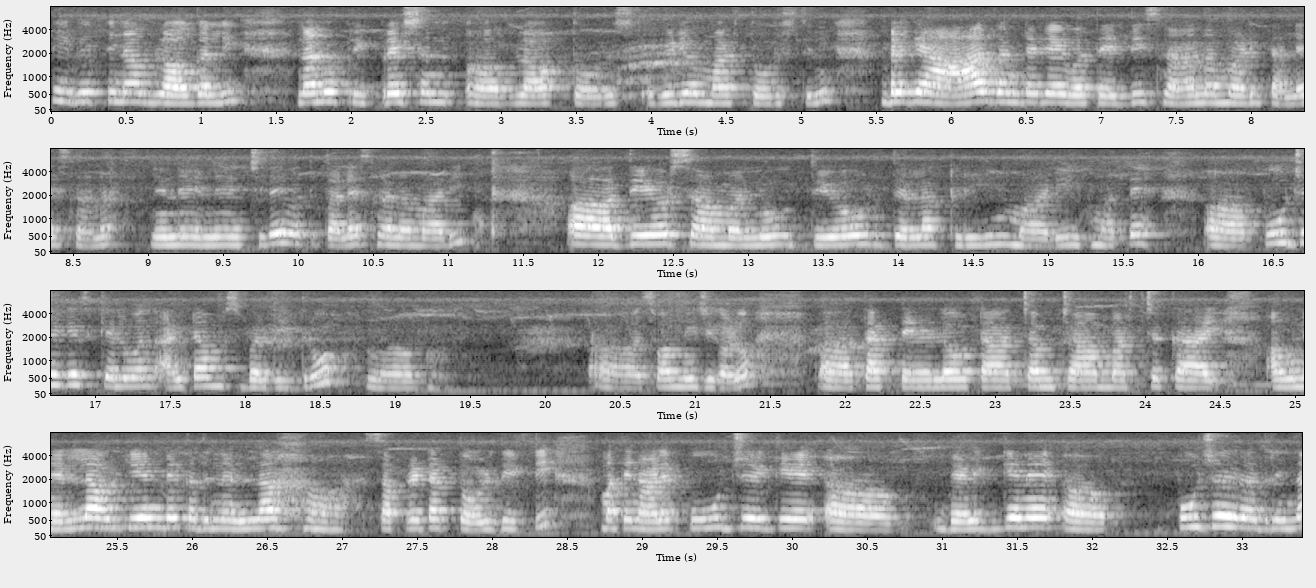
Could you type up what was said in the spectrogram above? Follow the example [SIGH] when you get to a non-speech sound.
ಇವತ್ತಿನ ವ್ಲಾಗಲ್ಲಿ ನಾನು ಪ್ರಿಪ್ರೇಷನ್ ವ್ಲಾಗ್ ತೋರಿಸ್ ವಿಡಿಯೋ ಮಾಡಿ ತೋರಿಸ್ತೀನಿ. ಬೆಳಗ್ಗೆ ಆರು ಗಂಟೆಗೆ ಇವತ್ತು ಎದ್ದು ಸ್ನಾನ ಮಾಡಿ, ತಲೆ ಸ್ನಾನ ನಿನ್ನೆ ಎಣ್ಣೆ ಹಚ್ಚಿದೆ. ಇವತ್ತು ತಲೆ ಸ್ನಾನ ಮಾಡಿ ದೇವ್ರ ಸಾಮಾನು, ದೇವ್ರದ್ದೆಲ್ಲ ಕ್ಲೀನ್ ಮಾಡಿ, ಮತ್ತು ಪೂಜೆಗೆ ಕೆಲವೊಂದು ಐಟಮ್ಸ್ ಬರೆದಿದ್ರು. ಸ್ವಾಮೀಜಿಗಳು ತಟ್ಟೆ, ಲೋಟ, ಚಮಚ ಮರ್ಚಕಾಯಿ ಅವನ್ನೆಲ್ಲ ಅವ್ರಿಗೆ ಏನು ಬೇಕು ಅದನ್ನೆಲ್ಲ ಸಪ್ರೇಟಾಗಿ ತೊಳೆದಿಟ್ಟು, ಮತ್ತು ನಾಳೆ ಪೂಜೆಗೆ ಬೆಳಗ್ಗೆನೇ ಪೂಜೆ ಇರೋದ್ರಿಂದ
